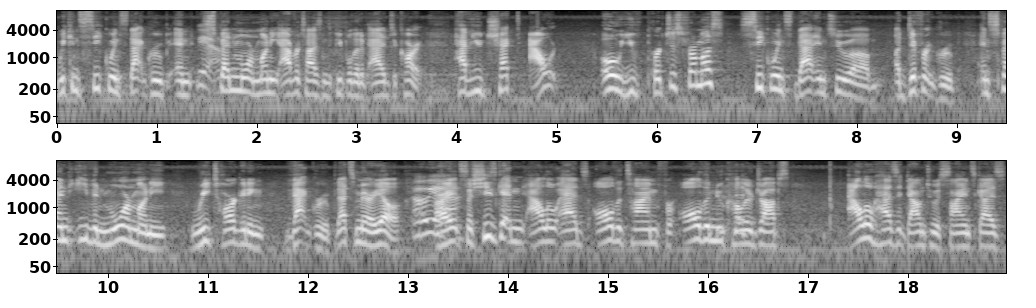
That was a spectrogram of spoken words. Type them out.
We can sequence that group and Yeah. spend more money advertising to people that have added to cart. Have you checked out? Oh, you've purchased from us. Sequence that into a, a different group and spend even more money retargeting that group. That's Marielle. Oh, yeah. All right. So she's getting Alo ads all the time for all the new color drops. Alo has it down to a science, guys.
